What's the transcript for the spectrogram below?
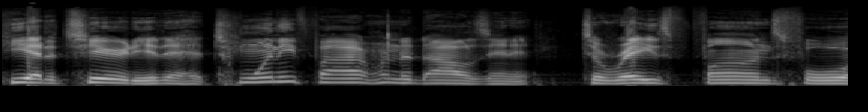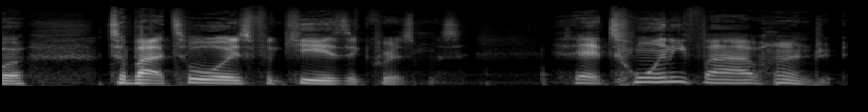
he had a charity that had $2,500 in it to raise funds for to buy toys for kids at Christmas. It had 2,500.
